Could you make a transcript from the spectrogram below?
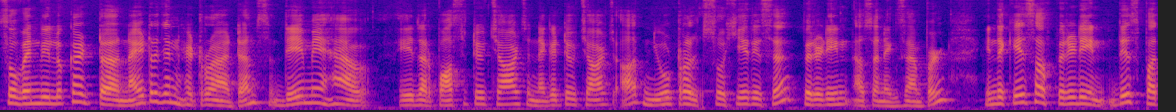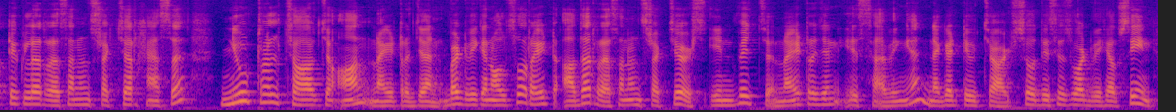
So, when we look at uh, nitrogen heteroatoms, they may have either positive charge, negative charge or neutral. So, here is a pyridine as an example. In the case of pyridine, this particular resonance structure has a neutral charge on nitrogen, but we can also write other resonance structures in which nitrogen is having a negative charge. So, this is what we have seen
